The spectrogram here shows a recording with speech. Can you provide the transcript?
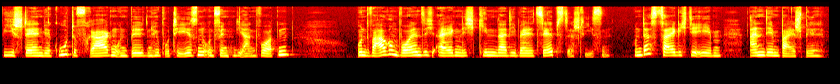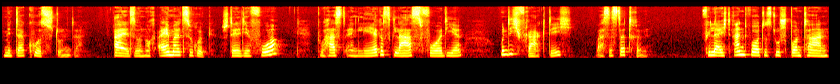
Wie stellen wir gute Fragen und bilden Hypothesen und finden die Antworten? Und warum wollen sich eigentlich Kinder die Welt selbst erschließen? Und das zeige ich dir eben an dem Beispiel mit der Kursstunde. Also noch einmal zurück. Stell dir vor, du hast ein leeres Glas vor dir und ich frage dich, was ist da drin? Vielleicht antwortest du spontan,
